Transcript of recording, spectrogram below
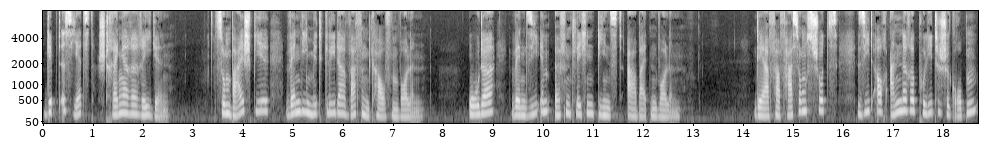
gibt es jetzt strengere Regeln. Zum Beispiel, wenn die Mitglieder Waffen kaufen wollen. Oder wenn sie im öffentlichen Dienst arbeiten wollen. Der Verfassungsschutz sieht auch andere politische Gruppen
